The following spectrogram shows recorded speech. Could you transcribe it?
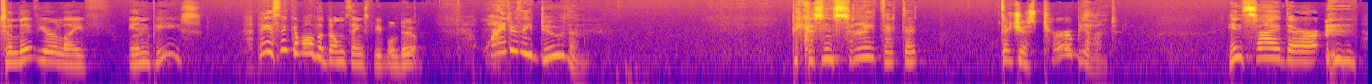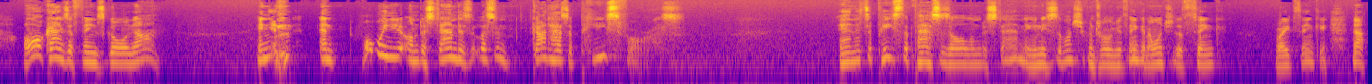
to live your life in peace. Now you think of all the dumb things people do. Why do they do them? Because inside they're, they're, they're just turbulent. Inside there are all kinds of things going on. And, and what we need to understand is that, listen, God has a peace for us. And it's a peace that passes all understanding. And He says, I want you to control your thinking. I want you to think right thinking. Now,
